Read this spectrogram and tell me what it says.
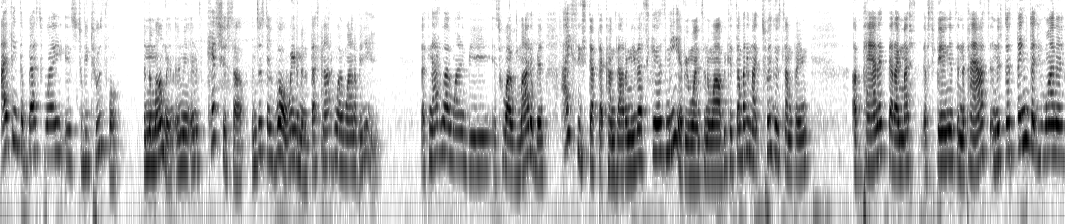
I think the best way is to be truthful in the moment and, and catch yourself and just say, whoa, wait a minute, that's not who I want to be. That's not who I want to be. It's who I might have been. I see stuff that comes out of me that scares me every once in a while because somebody might trigger something, a panic that I must have experienced in the past. And it's the thing that you want to,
